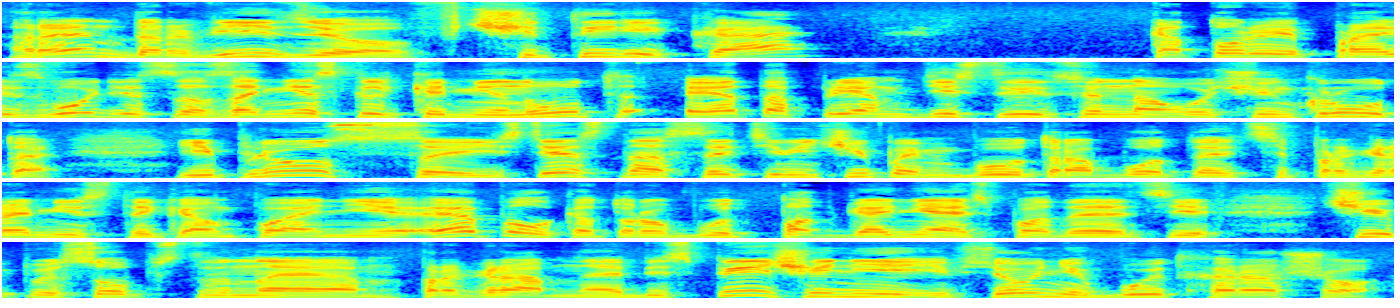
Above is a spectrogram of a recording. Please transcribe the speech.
рендер видео в 4К которые производятся за несколько минут, это прям действительно очень круто. И плюс, естественно, с этими чипами будут работать программисты компании Apple, которые будут подгонять под эти чипы собственное программное обеспечение, и все у них будет хорошо.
